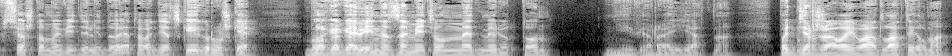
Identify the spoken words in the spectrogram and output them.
«Все, что мы видели до этого, детские игрушки», — благоговейно заметил Мэд Мерютон. «Невероятно!» — поддержала его Адлат Илма.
